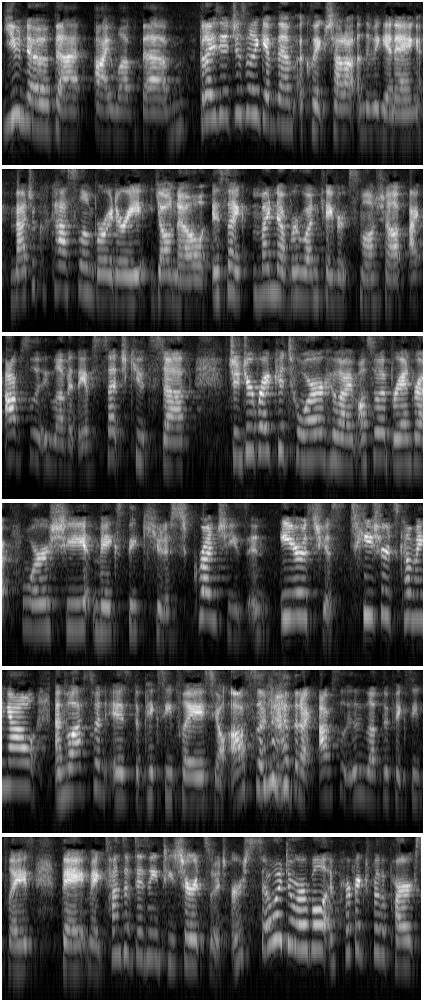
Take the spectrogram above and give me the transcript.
you know that I love them. But I did just want to give them a quick shout out in the beginning. Magical Castle Embroidery, y'all know, is like my number one favorite small shop. I absolutely love it. They have such cute stuff. Gingerbread Couture, who I'm also a brand rep for, she makes the cutest scrunchies and ears. She has t-shirts coming out. And the last one is the Pixie Place. Y'all also know that I absolutely love the Pixie Place. They make tons of Disney t-shirts, which are so adorable and perfect for the parks.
